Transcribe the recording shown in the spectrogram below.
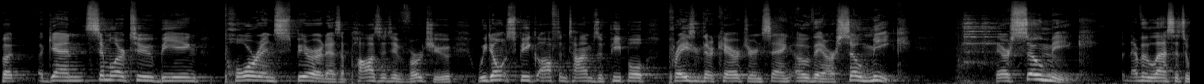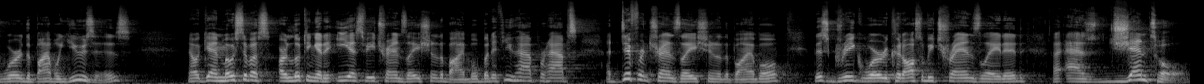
But again, similar to being poor in spirit as a positive virtue, we don't speak oftentimes of people praising their character and saying, oh, they are so meek. They are so meek. But nevertheless, it's a word the Bible uses. Now, again, most of us are looking at an ESV translation of the Bible, but if you have perhaps a different translation of the Bible, this Greek word could also be translated uh, as gentle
